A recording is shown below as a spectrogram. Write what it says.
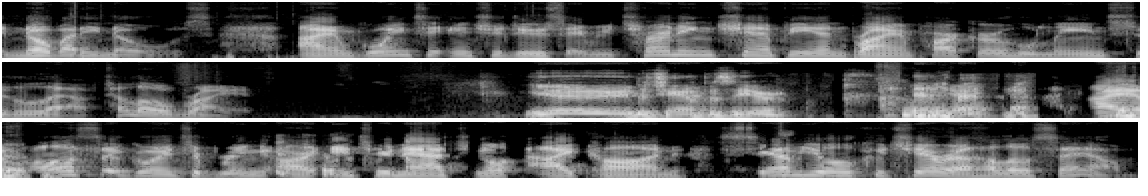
and nobody knows. I am going to introduce a returning champion, Brian Parker, who leans to the left. Hello, Brian. Yay, the champ is here. Okay. I am also going to bring our international icon, Samuel Kuchera. Hello, Sam.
